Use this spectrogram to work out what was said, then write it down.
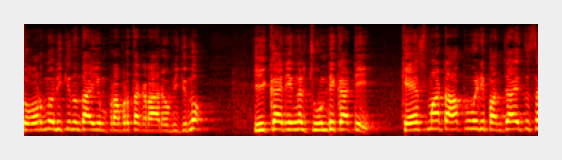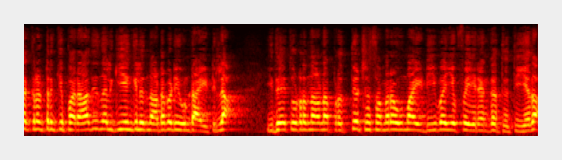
ചോർന്നൊലിക്കുന്നതായും പ്രവർത്തകർ ആരോപിക്കുന്നു. ഇക്കാര്യങ്ങൾ കാര്യങ്ങൾ ചൂണ്ടിക്കാട്ടി കെ സ്മാർട്ട് ആപ്പ് വഴി പഞ്ചായത്ത് സെക്രട്ടറിക്ക് പരാതി നൽകിയെങ്കിലും നടപടി ഉണ്ടായിട്ടില്ല. ഇതേ തുടർന്നാണ് പ്രത്യക്ഷ സമരവുമായി ഡിവൈഎഫ്ഐ രംഗത്തെത്തിയത്.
